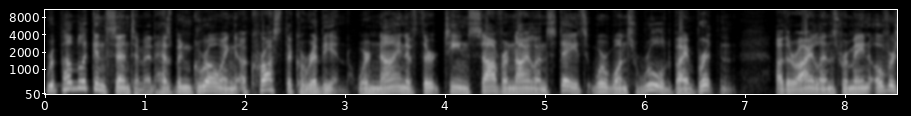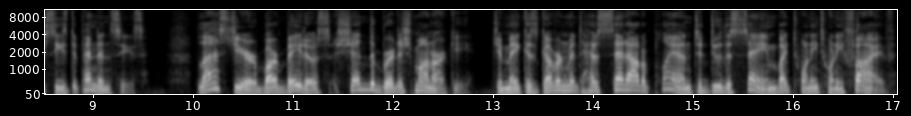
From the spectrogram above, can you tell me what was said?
Republican sentiment has been growing across the Caribbean, where 9 of 13 sovereign island states were once ruled by Britain. Other islands remain overseas dependencies. Last year, Barbados shed the British monarchy. Jamaica's government has set out a plan to do the same by 2025.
